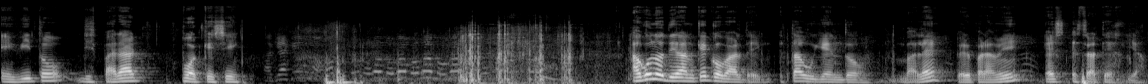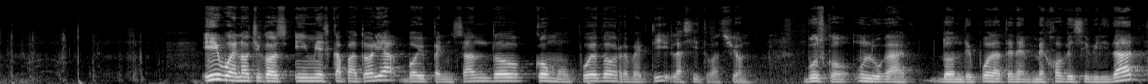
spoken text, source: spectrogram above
evito disparar porque sí. Algunos dirán que cobarde, está huyendo, ¿vale? Pero para mí es estrategia. Y bueno chicos, en mi escapatoria voy pensando cómo puedo revertir la situación. Busco un lugar donde pueda tener mejor visibilidad.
